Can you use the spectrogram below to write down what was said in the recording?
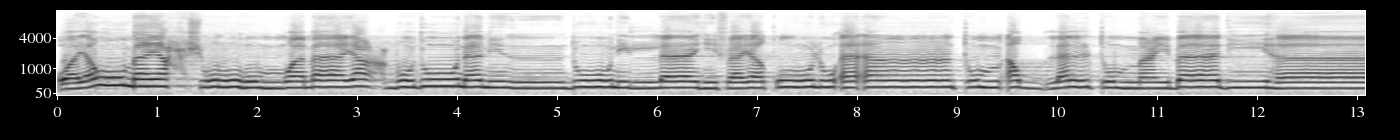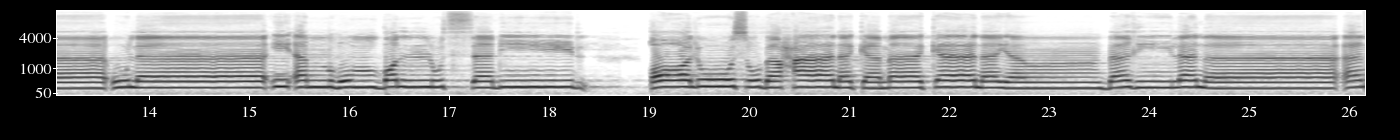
ويوم يحشرهم وما يعبدون من دون الله فيقول أأنتم أضللتم عبادي هؤلاء أم هم ضلوا السبيل قالوا سبحانك ما كان ينبغي لنا أن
